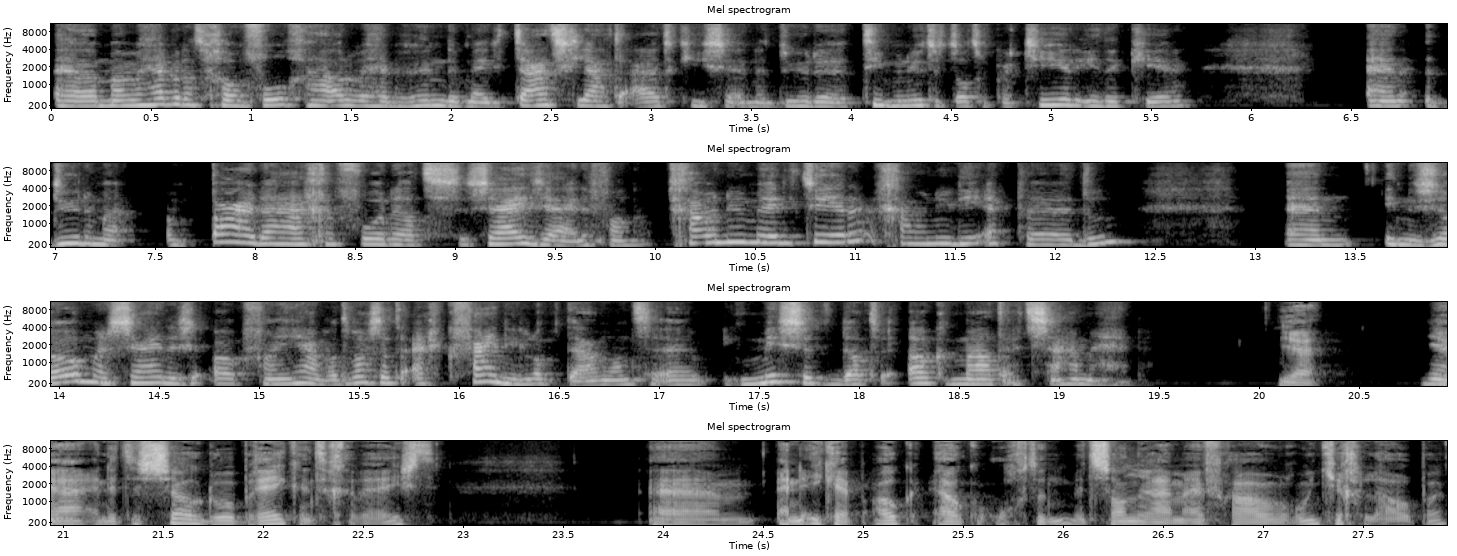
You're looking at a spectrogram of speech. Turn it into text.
Uh, maar we hebben dat gewoon volgehouden. We hebben hun de meditatie laten uitkiezen. En het duurde tien minuten tot een kwartier iedere keer. En het duurde maar een paar dagen voordat zij zeiden van... Gaan we nu mediteren? Gaan we nu die app uh, doen? En in de zomer zeiden ze ook van... Ja, wat was dat eigenlijk fijn die lockdown? Want uh, ik mis het dat we elke maaltijd samen hebben. Ja, ja. ja en het is zo doorbrekend geweest. Um, en ik heb ook elke ochtend met Sandra, mijn vrouw, een rondje gelopen.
